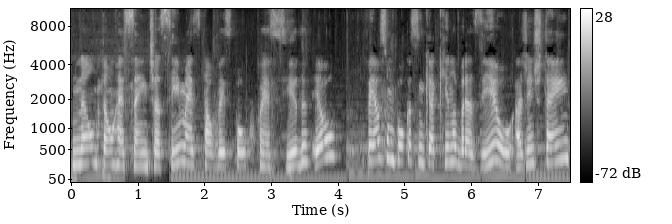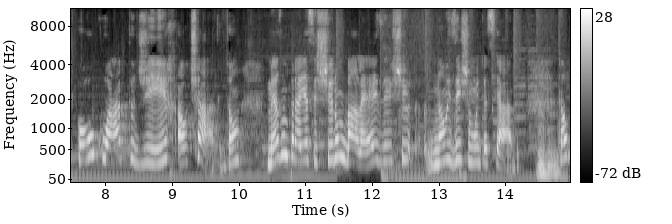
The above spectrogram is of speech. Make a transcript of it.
não tão recente assim, mas talvez pouco conhecida. Eu penso um pouco assim que aqui no Brasil a gente tem pouco hábito de ir ao teatro. Então, mesmo para ir assistir um balé, existe, não existe muito esse hábito. Uhum. Então,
